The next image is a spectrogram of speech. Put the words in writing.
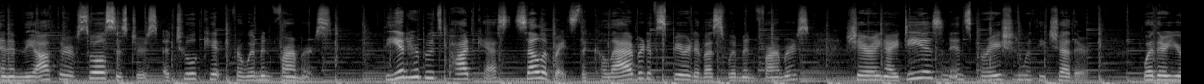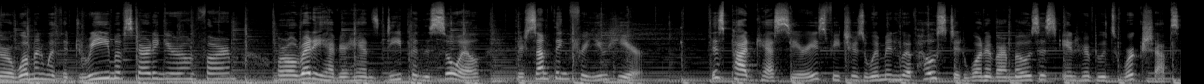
and am the author of Soil Sisters, a toolkit for women farmers. The In Her Boots podcast celebrates the collaborative spirit of us women farmers, sharing ideas and inspiration with each other. Whether you're a woman with a dream of starting your own farm or already have your hands deep in the soil, there's something for you here. This podcast series features women who have hosted one of our Moses In Her Boots workshops,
